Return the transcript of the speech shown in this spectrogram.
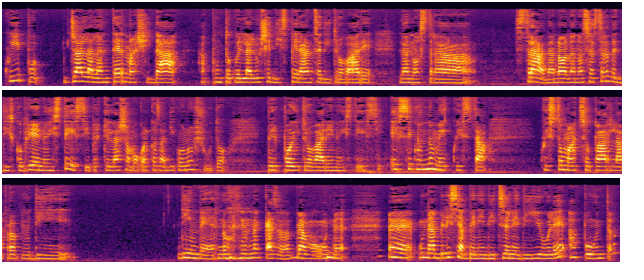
qui po- già la lanterna ci dà appunto quella luce di speranza di trovare la nostra strada, no? La nostra strada è di scoprire noi stessi perché lasciamo qualcosa di conosciuto per poi trovare noi stessi. E secondo me questa, questo mazzo parla proprio di, di inverno. Non a caso abbiamo un, eh, una bellissima benedizione di Iule, appunto,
